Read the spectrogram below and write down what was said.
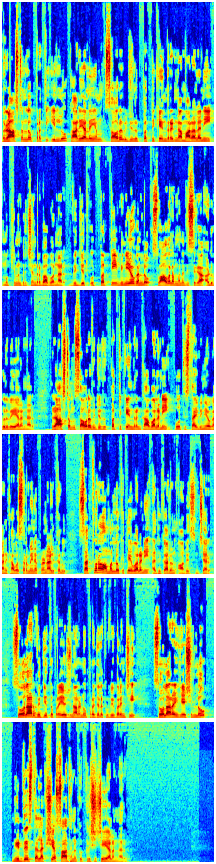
రాష్ట్రంలో ప్రతి ఇల్లు కార్యాలయం సౌర విద్యుత్ ఉత్పత్తి కేంద్రంగా మారాలని ముఖ్యమంత్రి చంద్రబాబు అన్నారు. విద్యుత్ ఉత్పత్తి వినియోగంలో స్వావలంబన దిశగా అడుగులు వేయాలన్నారు. రాష్ట్రం సౌర విద్యుత్ ఉత్పత్తి కేంద్రం కావాలని పూర్తిస్థాయి వినియోగానికి అవసరమైన ప్రణాళికలు సత్వరం అమల్లోకి తేవాలని అధికారులను ఆదేశించారు. సోలార్ విద్యుత్ ప్రయోజనాలను ప్రజలకు వివరించి సోలారైజేషన్లో నిర్దేశిత లక్ష్య సాధనకు కృషి చేయాలన్నారు.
